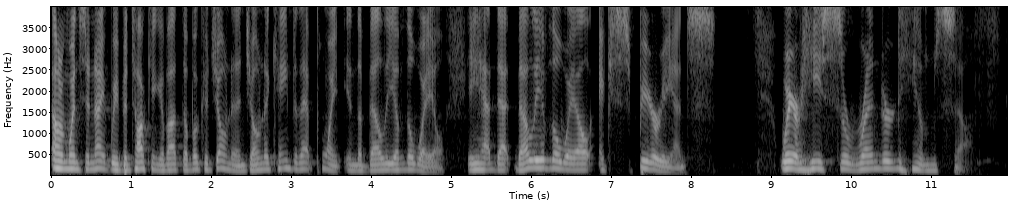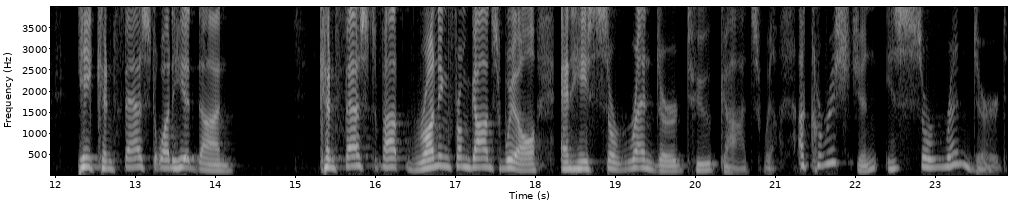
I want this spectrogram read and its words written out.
On Wednesday night, we've been talking about the book of Jonah, and Jonah came to that point in the belly of the whale. He had that belly of the whale experience where he surrendered himself. He confessed what he had done confessed about running from God's will, and he surrendered to God's will. A Christian is surrendered.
